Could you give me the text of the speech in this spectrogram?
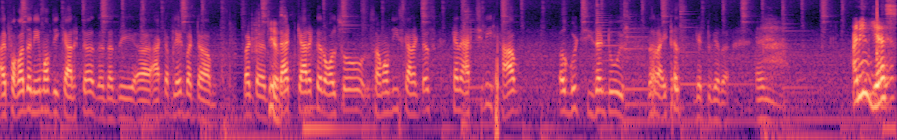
I forgot the name of the character that, that the uh, actor played, but um, but uh, Yeah. that character also some of these characters can actually have a good season two if the writers get together and I mean, yes,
